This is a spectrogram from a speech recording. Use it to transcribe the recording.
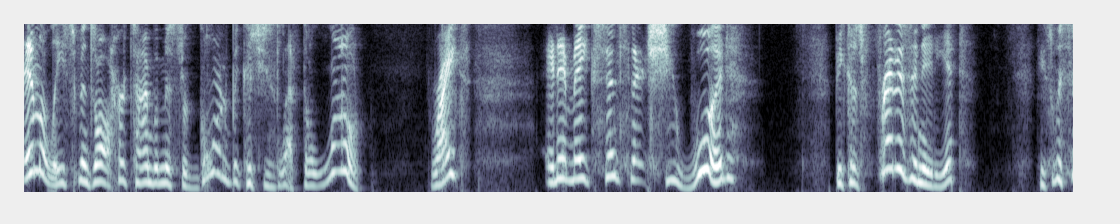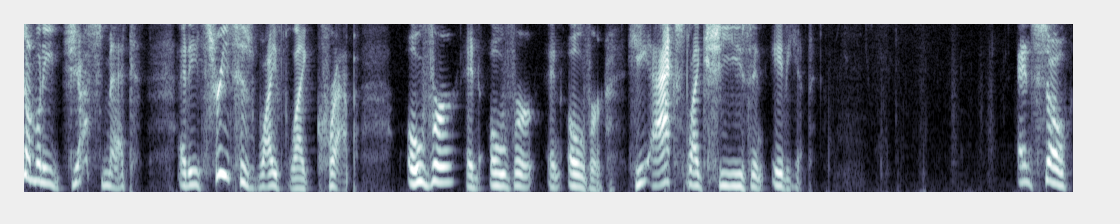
Emily spends all her time with Mr. Gordon because she's left alone, right? And it makes sense that she would because Fred is an idiot. He's with someone he just met and he treats his wife like crap over and over and over. He acts like she's an idiot. And so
